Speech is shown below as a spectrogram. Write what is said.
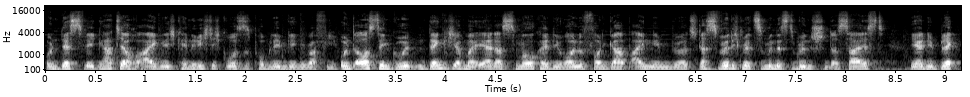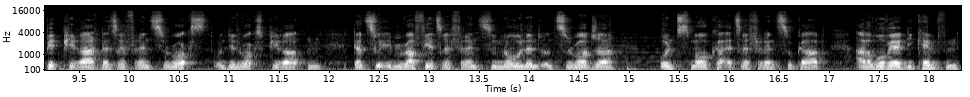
Und deswegen hat er auch eigentlich kein richtig großes Problem gegen Ruffy. Und aus den Gründen denke ich auch mal eher, dass Smoker die Rolle von Garb einnehmen wird. Das würde ich mir zumindest wünschen. Das heißt, ja, die Blackbeard-Piraten als Referenz zu Rocks und den Rocks-Piraten, dazu eben Ruffy als Referenz zu Noland und zu Roger und Smoker als Referenz zu gab. Aber wo werden die kämpfen?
